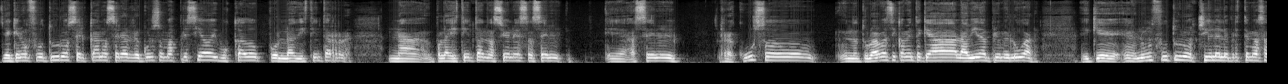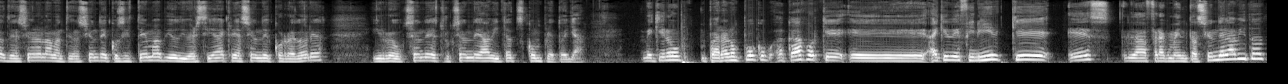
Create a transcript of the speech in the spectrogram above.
ya que en un futuro cercano será el recurso más preciado y buscado por las distintas, por las distintas naciones hacer, eh, hacer el recurso natural básicamente que haga la vida en primer lugar y que en un futuro Chile le preste más atención a la mantención de ecosistemas, biodiversidad, creación de corredores y reducción de destrucción de hábitats completo ya me quiero parar un poco acá porque eh, hay que definir qué es la fragmentación del hábitat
